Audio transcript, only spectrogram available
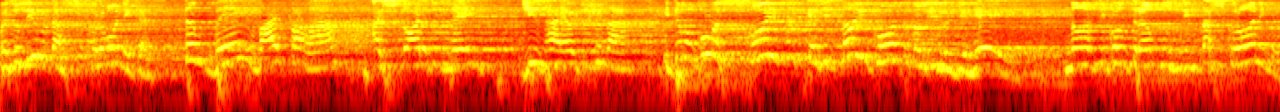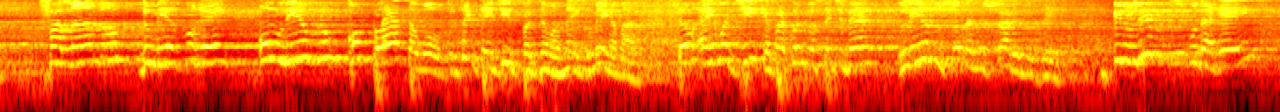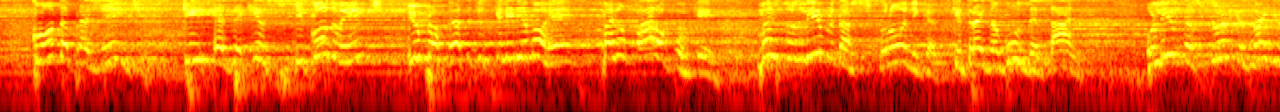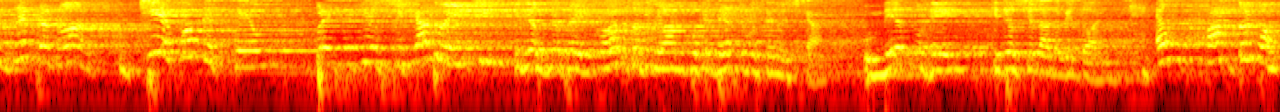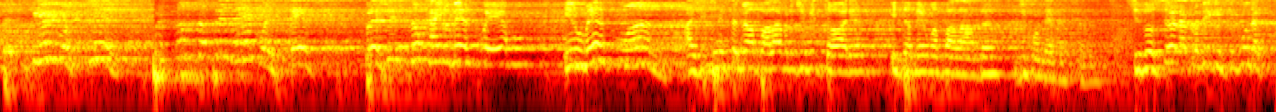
Mas o livro das crônicas também vai falar a história dos reis de Israel e de Judá. Então, algumas coisas que a gente não encontra no livro de reis, nós encontramos nos livros das crônicas, falando do mesmo rei. Um livro completa o outro. Você entende isso? Pode dizer um amém comigo, amado? Então, é uma dica para quando você estiver lendo sobre as histórias dos reis. E no livro de 2 Reis, conta pra gente que Ezequias ficou doente e o profeta disse que ele iria morrer, mas não fala o porquê. Mas no livro das crônicas, que traz alguns detalhes, o livro das crônicas vai dizer para nós o que aconteceu para Ezequias ficar doente e Deus dizer para ele: coloca tua vida em porque dessa você não escapa. o mesmo rei que Deus tinha dado a vitória. É um fato tão importante, porque eu e você precisamos aprender com esse texto, para a gente não cair no mesmo erro e no mesmo ano a gente recebeu uma palavra de vitória e também uma palavra de condenação. Se você olhar comigo em 2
